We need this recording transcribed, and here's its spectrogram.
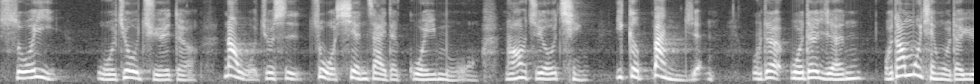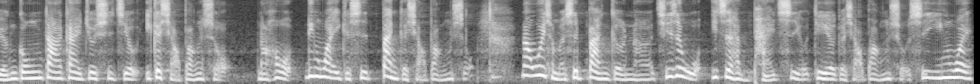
所以我就觉得，那我就是做现在的规模，然后只有请一个半人。我的我的人，我到目前我的员工大概就是只有一个小帮手。然后另外一个是半个小帮手，那为什么是半个呢？其实我一直很排斥有第二个小帮手，是因为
